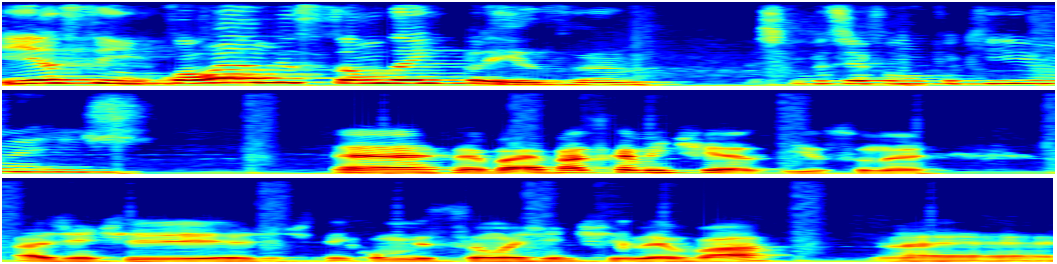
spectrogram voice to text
E assim, qual é a missão da empresa? Acho que você já falou um pouquinho, mas. É, é, é basicamente isso, né? A gente, a gente tem como missão a gente levar, é,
